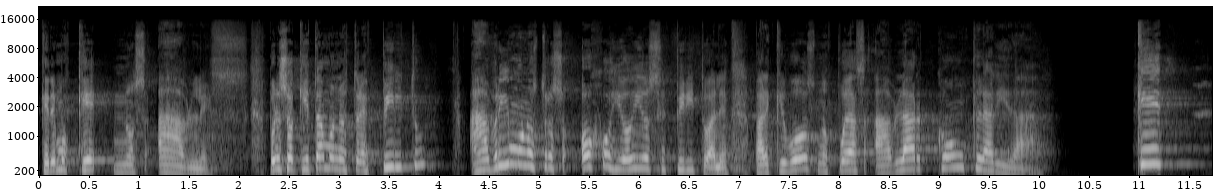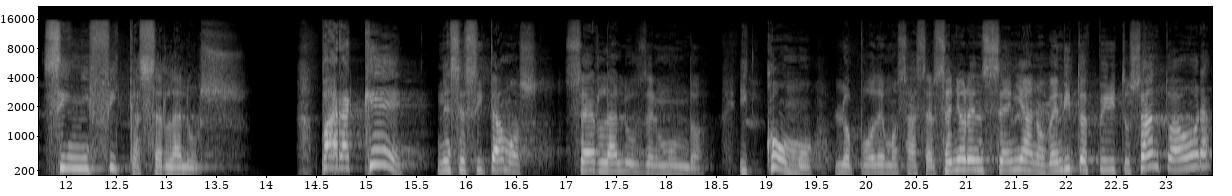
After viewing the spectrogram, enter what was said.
queremos que nos hables. Por eso aquí estamos nuestro espíritu, abrimos nuestros ojos y oídos espirituales para que vos nos puedas hablar con claridad ¿Qué significa ser la luz? ¿Para qué necesitamos ser la luz del mundo? ¿Y cómo lo podemos hacer? Señor, enséñanos, bendito Espíritu Santo, ahora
